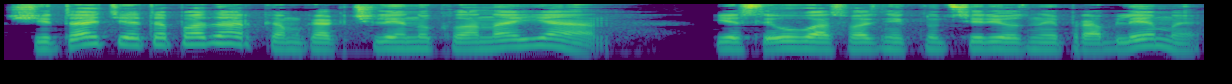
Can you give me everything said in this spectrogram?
Считайте это подарком как члену клана Ян. Если у вас возникнут серьезные проблемы,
